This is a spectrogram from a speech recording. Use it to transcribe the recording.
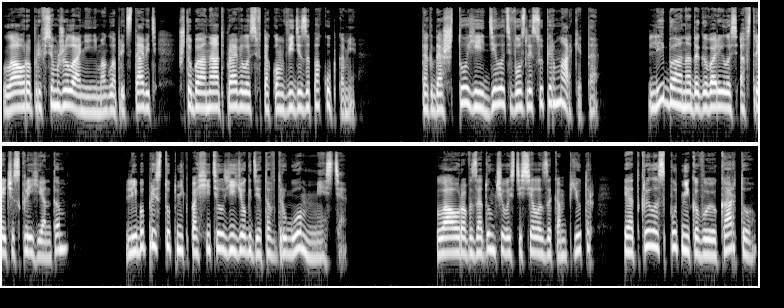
Лаура при всем желании не могла представить, чтобы она отправилась в таком виде за покупками. Тогда что ей делать возле супермаркета? Либо она договорилась о встрече с клиентом, либо преступник похитил ее где-то в другом месте. Лаура в задумчивости села за компьютер — и открыла спутниковую карту,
